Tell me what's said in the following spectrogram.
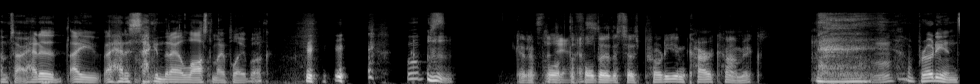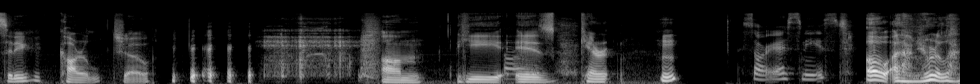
I'm sorry, I had a I, I had a second that I lost my playbook. Oops. Gotta the pull up the Janus. folder that says Protean Car Comics. Protean City Car Show. um, he is car. Sorry, I sneezed. Oh, I thought you were. La-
